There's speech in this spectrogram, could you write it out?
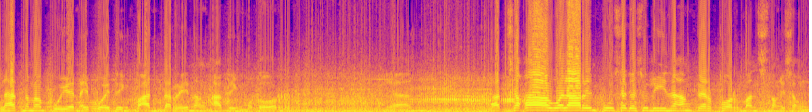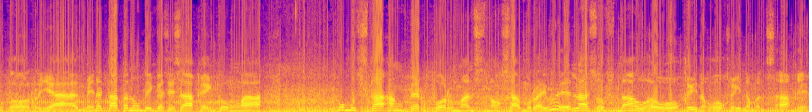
Lahat naman po yan ay pwedeng paanda rin ang ating motor. Yan. At saka wala rin po sa gasolina ang performance ng isang motor. Yan. May nagtatanong din kasi sa akin kung ah, kumusta ang performance ng Samurai well as of now ah, okay na okay naman sa akin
